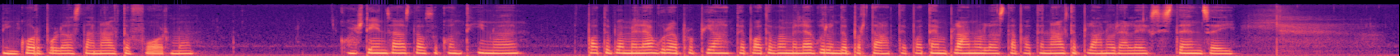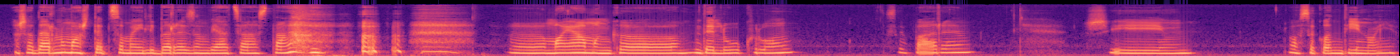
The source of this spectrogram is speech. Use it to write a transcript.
din corpul ăsta în altă formă. Conștiința asta o să continue, poate pe meleaguri apropiate, poate pe meleaguri îndepărtate, poate în planul ăsta, poate în alte planuri ale existenței. Așadar, nu mă aștept să mă eliberez în viața asta. mai am încă de lucru, se pare, și o să continui.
